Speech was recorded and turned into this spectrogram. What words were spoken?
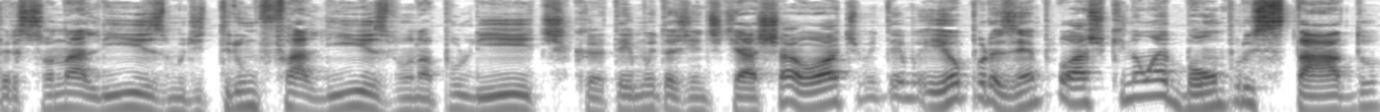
personalismo, de triunfalismo na política. Tem muita gente que acha ótimo. E tem... Eu, por exemplo, acho que não é bom para o Estado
